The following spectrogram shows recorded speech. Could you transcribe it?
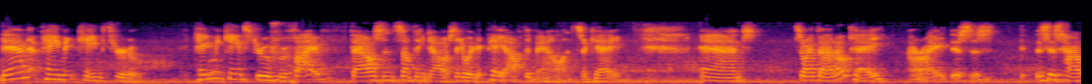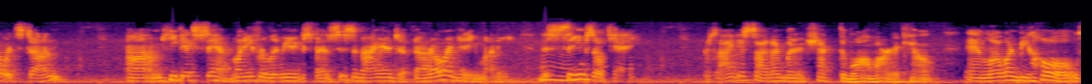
Then a payment came through. Payment came through for five thousand something dollars. Anyway, to pay off the balance, okay. And so I thought, okay, all right, this is this is how it's done. Um, he gets to have money for living expenses, and I end up not owing any money. This mm-hmm. seems okay. I decided I'm going to check the Walmart account. And lo and behold,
